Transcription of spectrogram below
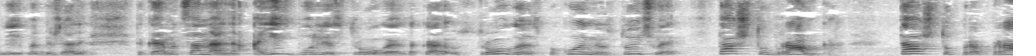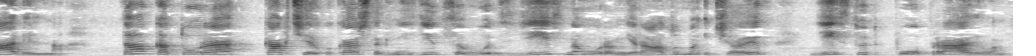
и побежали, такая эмоциональная, а есть более строгая, такая строгая, спокойная, устойчивая, та, что в рамках, та, что про правильно, та, которая, как человеку кажется, гнездится вот здесь, на уровне разума, и человек действует по правилам.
